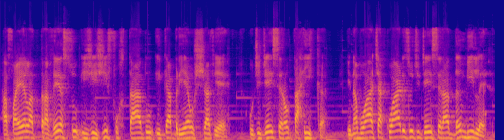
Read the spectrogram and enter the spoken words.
Rafaela Travesso e Gigi Furtado e Gabriel Xavier. O DJ será o Tarrica. E na Boate Aquários o DJ será Dan Miller.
